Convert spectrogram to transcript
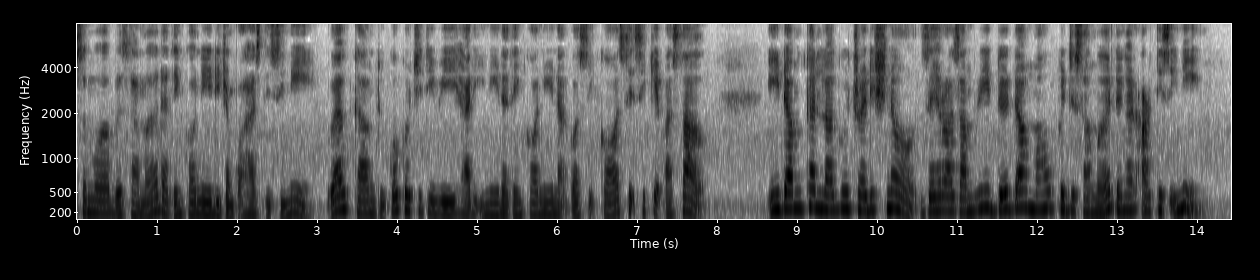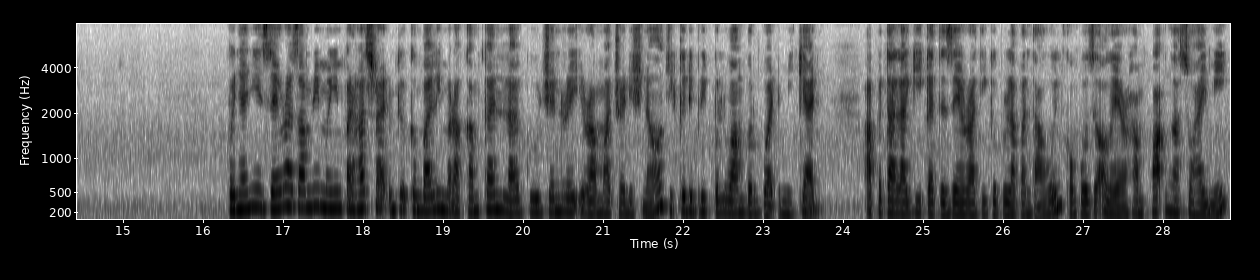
semua bersama Datin Koni di Jemput Khas di sini. Welcome to Kokoci TV. Hari ini Datin Koni nak gosip-gosip sikit pasal idamkan lagu tradisional Zehra Zamri dedah mahu kerjasama dengan artis ini. Penyanyi Zehra Zamri menyimpan hasrat untuk kembali merakamkan lagu genre irama tradisional jika diberi peluang berbuat demikian. Apatah lagi kata Zahra 38 tahun, komposer Allahyarham Pak Ngah Suhaimi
